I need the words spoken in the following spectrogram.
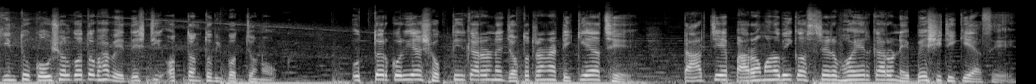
কিন্তু কৌশলগতভাবে দেশটি অত্যন্ত বিপজ্জনক। উত্তর কোরিয়ার শক্তির কারণে যতটা না টিকে আছে, তার চেয়ে পারমাণবিক অস্ত্রের ভয়ের কারণে বেশি টিকে আছে।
